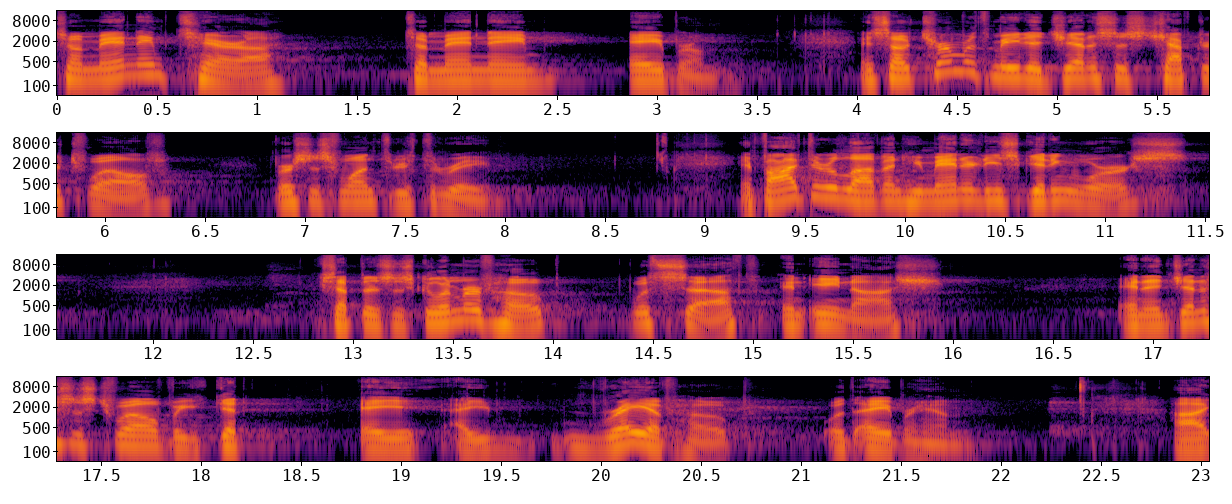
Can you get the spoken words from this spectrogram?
to a man named Terah to a man named Abram. And so turn with me to Genesis chapter 12, verses 1 through 3. In 5 through 11, humanity's getting worse, except there's this glimmer of hope with Seth and Enosh. And in Genesis 12, we get a, a ray of hope with Abraham. Uh,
